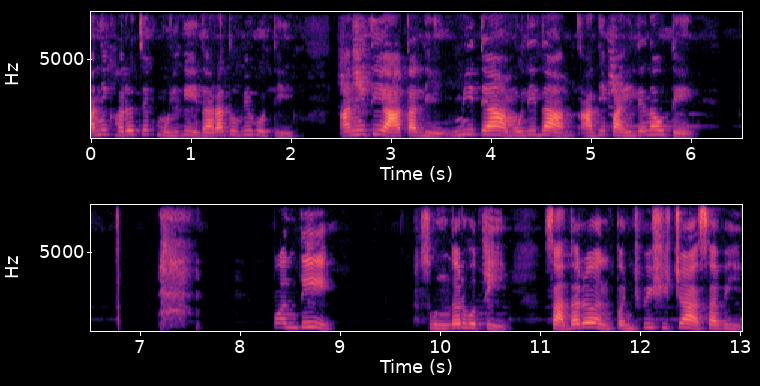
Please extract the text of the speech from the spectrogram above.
आणि खरंच एक मुलगी दारात उभी होती आणि ती आत आली. मी त्या मुलीला आधी पाहिले नव्हते. पण ती सुंदर होती. साधारण पंचवीशीच्या असावी.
